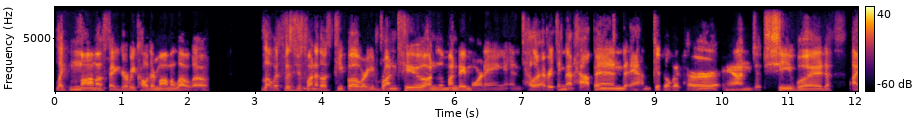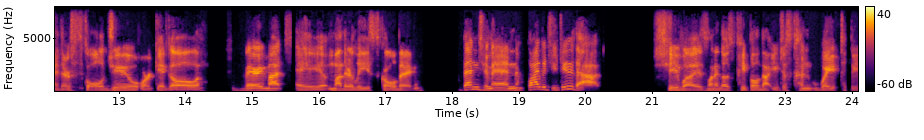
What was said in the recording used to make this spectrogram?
like mama figure. We called her Mama Lolo. Lois was just one of those people where you'd run to on the Monday morning and tell her everything that happened and giggle with her. And she would either scold you or giggle. Very much a motherly scolding. Benjamin, why would you do that? She was one of those people that you just couldn't wait to be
